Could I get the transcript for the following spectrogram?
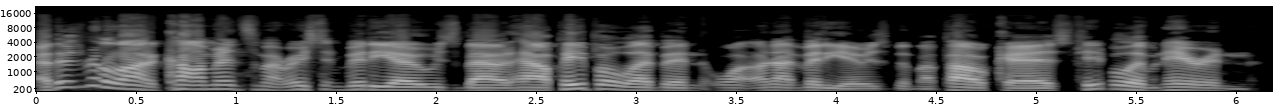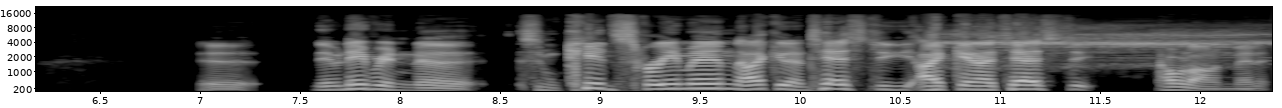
uh, there's been a lot of comments in my recent videos about how people have been, well, uh, not videos, but my podcast. People have been hearing, uh, they've been hearing uh, some kids screaming. I can attest to. I can attest to. Hold on a minute.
